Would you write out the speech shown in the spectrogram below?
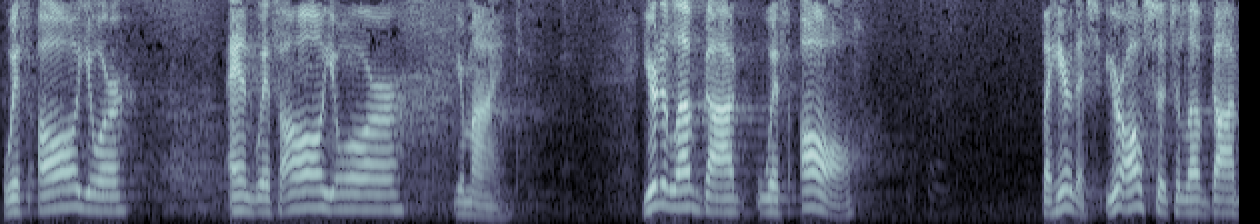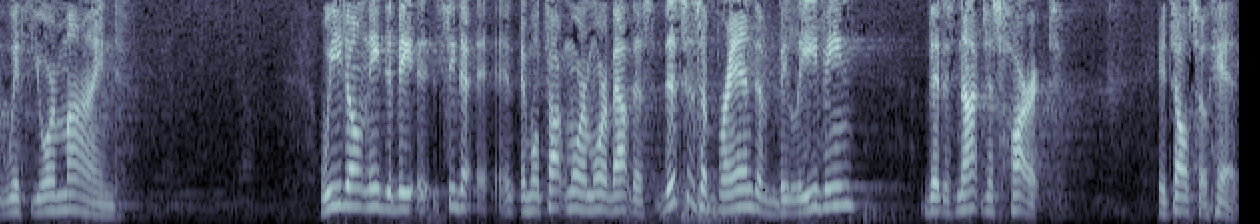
with all your and with all your, your mind. You're to love God with all. But hear this you're also to love God with your mind. We don't need to be, see that, and we'll talk more and more about this. This is a brand of believing that is not just heart, it's also head.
